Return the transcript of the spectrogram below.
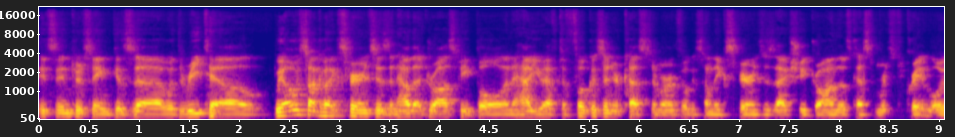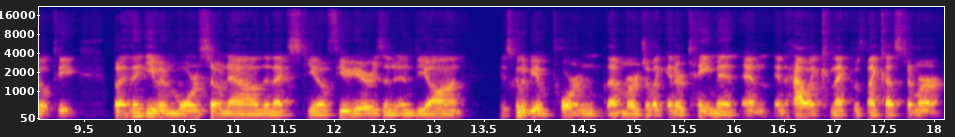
It's interesting because uh, with retail we always talk about experiences and how that draws people and how you have to focus on your customer and focus on the experiences actually drawing those customers to create loyalty. But i think even more so now in the next you know few years and, and beyond it's going to be important that merge of like entertainment and and how i connect with my customer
